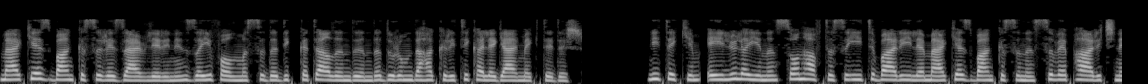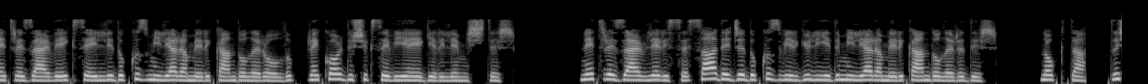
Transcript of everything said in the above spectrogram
Merkez Bankası rezervlerinin zayıf olması da dikkate alındığında durum daha kritik hale gelmektedir. Nitekim, Eylül ayının son haftası itibariyle Merkez Bankası'nın swap hariç net rezervi eksi 59 milyar Amerikan doları olup, rekor düşük seviyeye gerilemiştir. Net rezervler ise sadece 9,7 milyar Amerikan dolarıdır. Nokta. Dış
